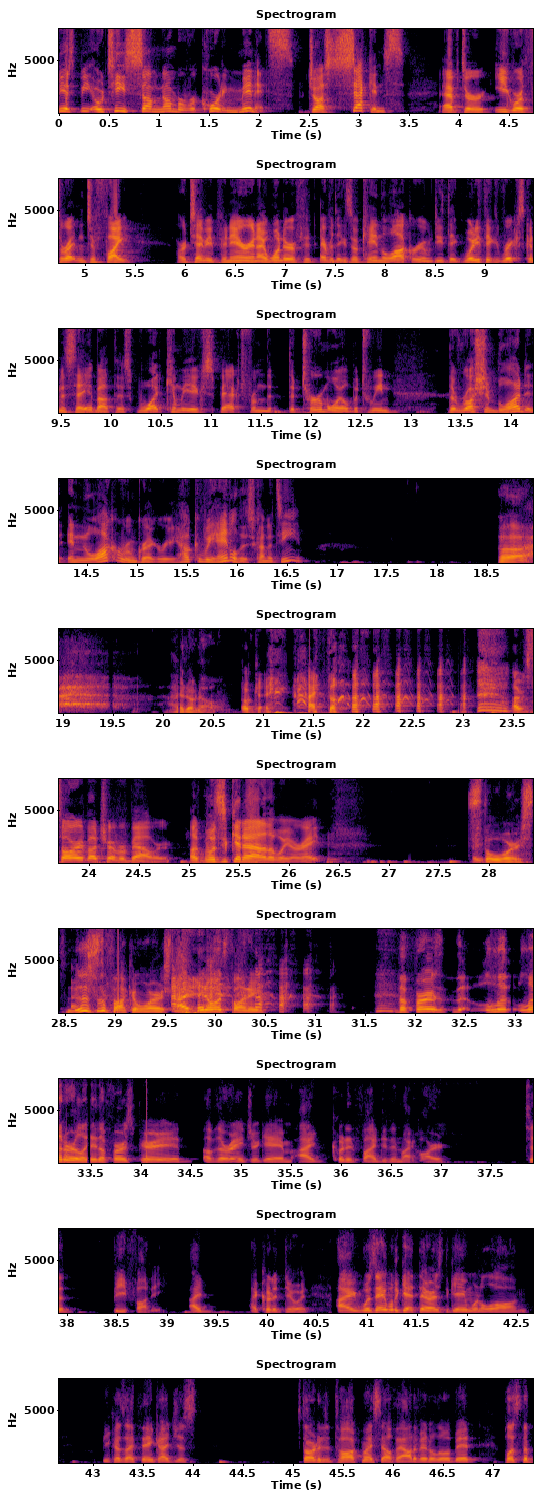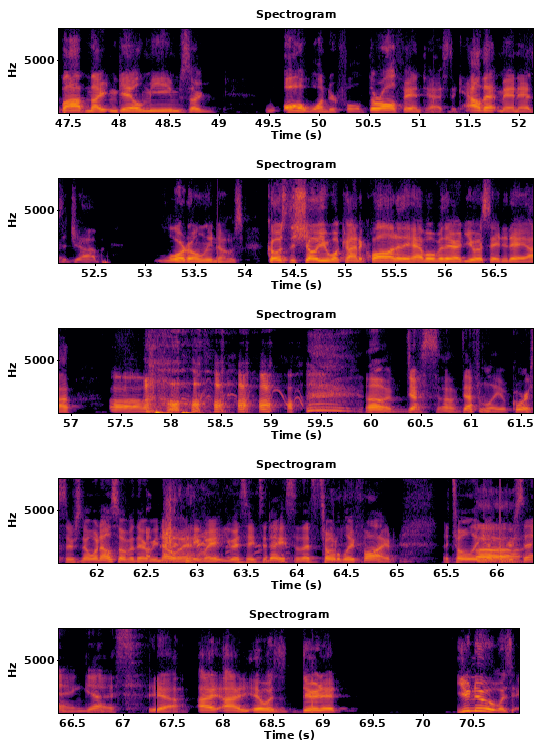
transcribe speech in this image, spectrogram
BSBOT some number recording minutes, just seconds after Igor threatened to fight Artemi Panarin. I wonder if everything's okay in the locker room. Do you think? What do you think Rick's going to say about this? What can we expect from the, the turmoil between the Russian blood in, in the locker room, Gregory? How can we handle this kind of team? Uh, I don't know. Okay, I thought. I'm sorry about Trevor Bauer. Let's just get out of the way, all right? It's the worst. This is the fucking worst. I, you know what's funny? the first, li- literally the first period of the Ranger game, I couldn't find it in my heart to be funny. I I couldn't do it. I was able to get there as the game went along because I think I just started to talk myself out of it a little bit. Plus, the Bob Nightingale memes are all wonderful. They're all fantastic. How that man has a job, Lord only knows. Goes to show you what kind of quality they have over there at USA Today, huh? Um, oh, just uh, definitely, of course. There's no one else over there we know anyway at USA Today, so that's totally fine. I totally get uh, what you're saying. Yes. Yeah, I, I, it was, dude. It, you knew it was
